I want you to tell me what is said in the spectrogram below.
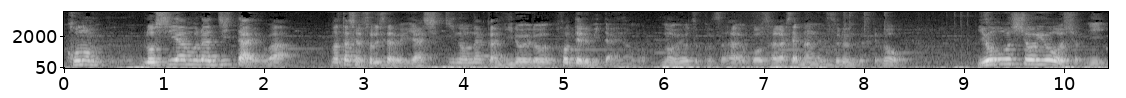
このロシア村自体は、まあ、確かにそれ自体は屋敷の中にいろいろホテルみたいなのをこう探したりなんだりするんですけど、要所要所に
